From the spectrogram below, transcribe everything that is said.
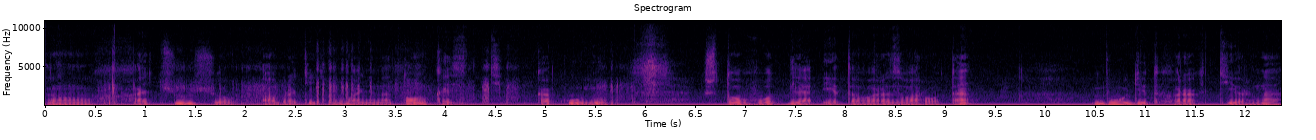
Хочу еще обратить внимание на тонкость, какую, что вот для этого разворота будет характерно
